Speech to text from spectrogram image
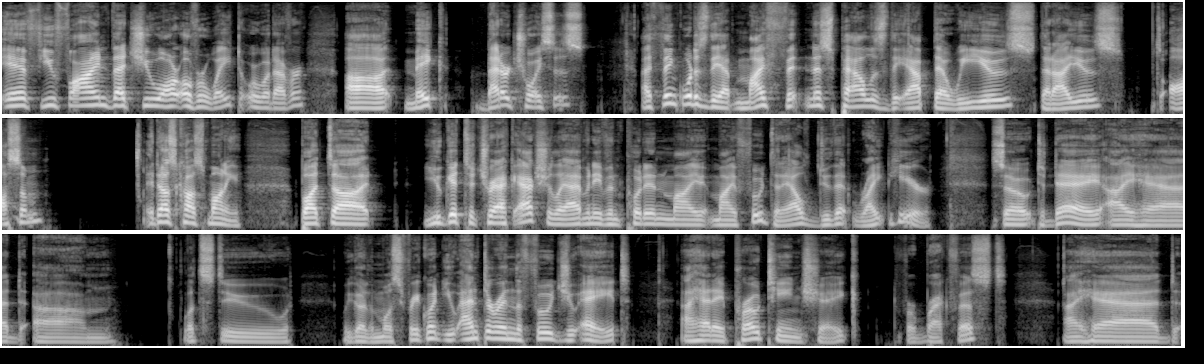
if you find that you are overweight or whatever, uh, make better choices. I think what is the app? My Fitness Pal is the app that we use, that I use. It's awesome. It does cost money, but uh, you get to track. Actually, I haven't even put in my my food today. I'll do that right here. So today I had, um, let's do, we go to the most frequent. You enter in the food you ate. I had a protein shake for breakfast. I had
